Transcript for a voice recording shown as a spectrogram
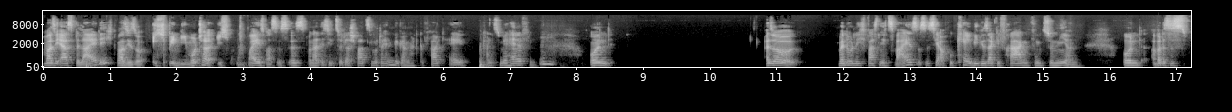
war sie erst beleidigt, war sie so, ich bin die Mutter, ich weiß, was es ist. Und dann ist sie zu der schwarzen Mutter hingegangen, hat gefragt, hey, kannst du mir helfen? Mhm. Und also, wenn du nicht was nichts weißt, ist es ja auch okay. Wie gesagt, die Fragen funktionieren. Und, aber das ist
